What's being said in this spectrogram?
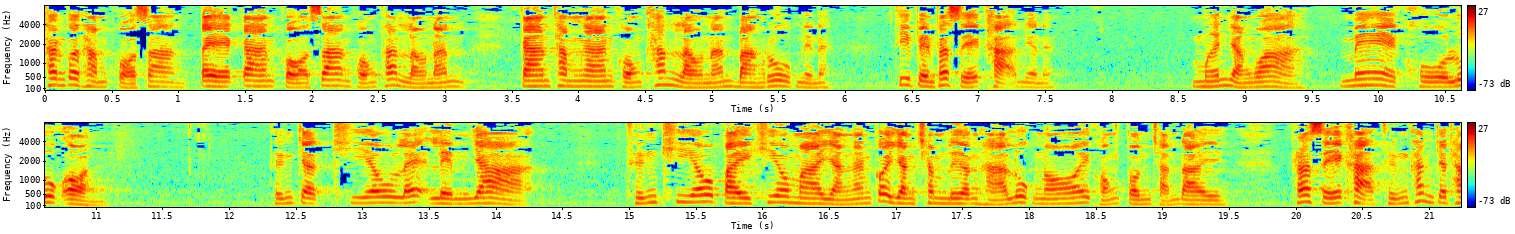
ท่านก็ทำก่อสร้าง แต่การก่อสร้างของท่านเหล่านั้น การทำงานของท่านเหล่านั้นบางรูปเนี่ยนะที่เป็นพระเสขะเนี่ยนะเหมือนอย่างว่าแม่โคลูกอ่อน ถึงจะเคี้ยวและเล็มหญ้า ถึงเคี้ยวไปเคี้ยวมาอย่างนั้น ก็ยังชำเลืองหาลูกน้อยของตนฉันใด พระเสขะถึงท่านจะท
